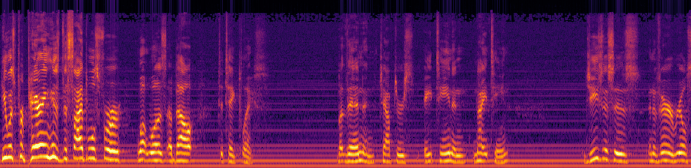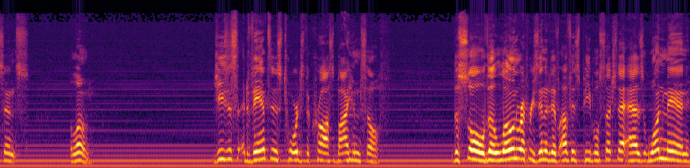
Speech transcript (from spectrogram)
He was preparing his disciples for what was about to take place. But then in chapters 18 and 19, Jesus is, in a very real sense, alone. Jesus advances towards the cross by himself, the sole, the lone representative of his people, such that as one man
